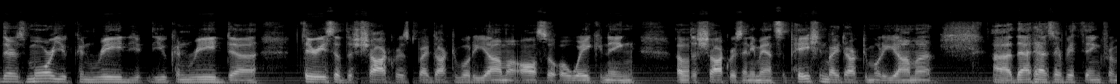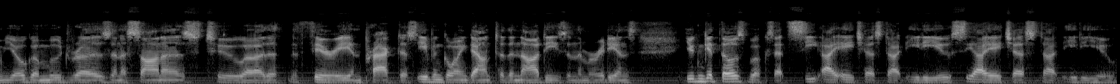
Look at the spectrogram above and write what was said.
there's more you can read. You, can read uh, Theories of the Chakras by Dr. Motoyama, also Awakening of the Chakras and Emancipation by Dr. Motoyama. Uh, that has everything from yoga mudras and asanas to uh, the, the theory and practice, even going down to the nadis and the meridians. You can get those books at cihs.edu, cihs.edu.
